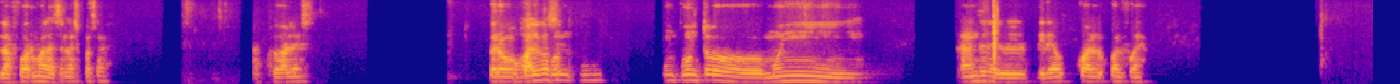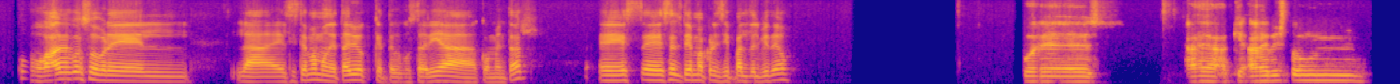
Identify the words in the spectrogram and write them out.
la forma de hacer las cosas actuales. Pero algo un, un, punto muy grande del video, ¿cuál, cuál fue? O algo sobre el, el sistema monetario que te gustaría comentar. Es, es el tema principal del video. Pues aquí he visto un,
